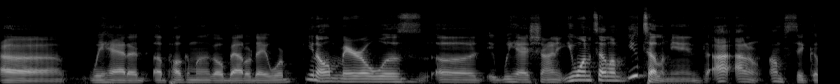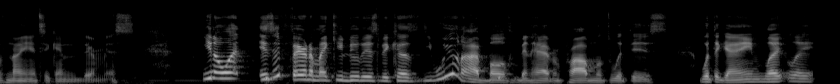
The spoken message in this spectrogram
uh we had a, a pokemon go battle day where you know Marill was uh we had shiny you want to tell them you tell them man I, I don't i'm sick of niantic and their miss you know what? Is it fair to make you do this because we and I have both been having problems with this with the game lately,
